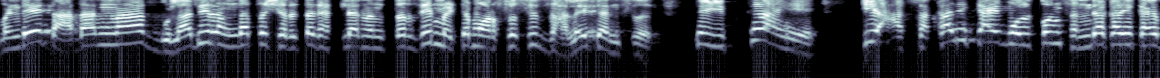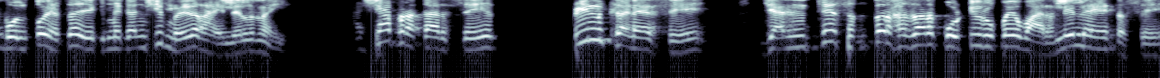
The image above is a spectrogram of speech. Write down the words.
म्हणजे दादांना गुलाबी रंगाचं शर्ट घातल्यानंतर जे मेटमॉर्फोसिस झालंय त्यांचं ते इतकं आहे की सकाळी काय बोलतो आणि संध्याकाळी काय बोलतो ह्याचा एकमेकांशी मेळ राहिलेला नाही. अशा प्रकारचे बिनकण्याचे ज्यांचे सत्तर हजार कोटी रुपये वारलेले आहेत असे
